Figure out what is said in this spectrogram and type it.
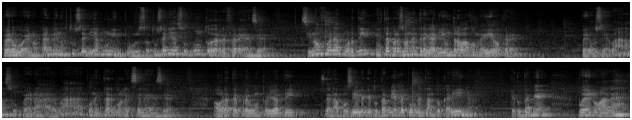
Pero bueno, al menos tú serías un impulso, tú serías su punto de referencia. Si no fuera por ti, esta persona entregaría un trabajo mediocre, pero se va a superar, va a conectar con la excelencia. Ahora te pregunto yo a ti, ¿será posible que tú también le pongas tanto cariño? Que tú también, bueno, hagas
